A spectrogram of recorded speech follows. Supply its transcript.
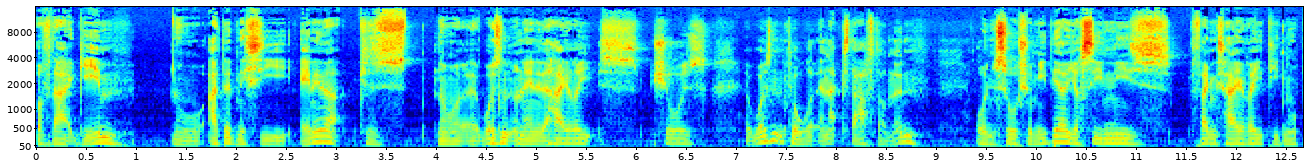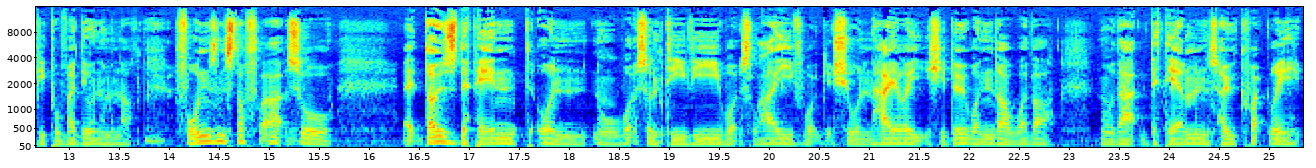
of that game, no, I didn't see any of that because no, it wasn't on any of the highlights shows. It wasn't until like, the next afternoon on social media you're seeing these things highlighted. You know, people videoing them on their mm. phones and stuff like that. So it does depend on you know, what's on TV, what's live, what gets shown in highlights. You do wonder whether you know, that determines how quickly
